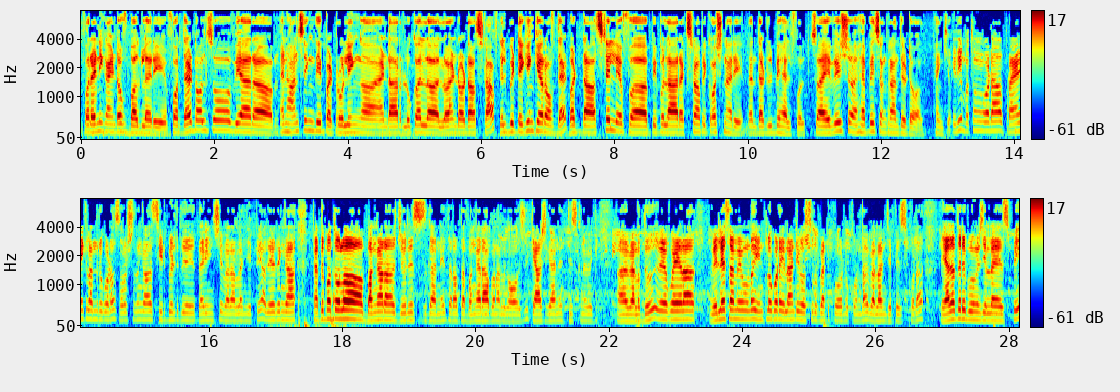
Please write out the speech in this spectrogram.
for any kind of burglary. For that also we are enhancing the patrolling and our local law and order staff they'll be taking care of that. But uh, still if uh, people are extra precautionary then that will be helpful. So i wish uh, happy sankranti to all. Thank you. ఇది మొత్తం కూడా ప్రయాణికులందరూ కూడా సురక్షితంగా సీట్ బెల్ట్ ధరించి వెళ్ళాలని చెప్పి అదేవిధంగా పెద్ద మొత్తంలో బంగార జ్యువెలర్స్ కానీ తర్వాత బంగారు ఆభరణాలు కావచ్చు క్యాష్ కానీ తీసుకుని ఆ, వెళ్ళొద్దు. ఒకవేళ వెళ్ళే సమయంలో ఇంట్లో కూడా ఇలాంటి వస్తువులు పెట్టుకోకుండా వెళ్ళాలని చెప్పేసి కూడా యాదాద్రి భువనగిరి జిల్లా ఎస్పీ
